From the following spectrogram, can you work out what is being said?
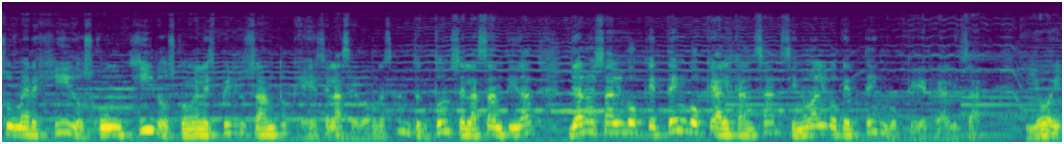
sumergidos, ungidos con el Espíritu Santo, que es el Hacedor de Santo. Entonces la santidad ya no es algo que tengo que alcanzar, sino algo que tengo que realizar. Y hoy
